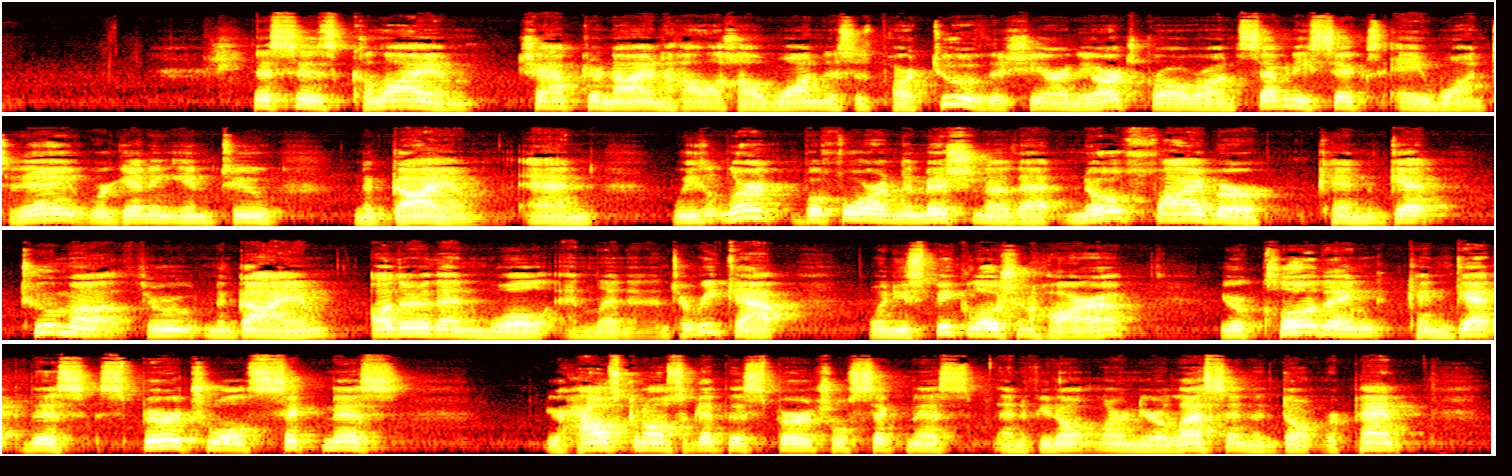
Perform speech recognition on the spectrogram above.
This is Kalayim, chapter 9, Halacha 1. This is part 2 of this year, In the ArtScroll we're on 76a1. Today we're getting into Nagayim, and we learned before in the Mishnah that no fiber can get Tuma through Nagayim other than wool and linen. And to recap, when you speak Lashon Hara, your clothing can get this spiritual sickness. Your house can also get this spiritual sickness. And if you don't learn your lesson and don't repent,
